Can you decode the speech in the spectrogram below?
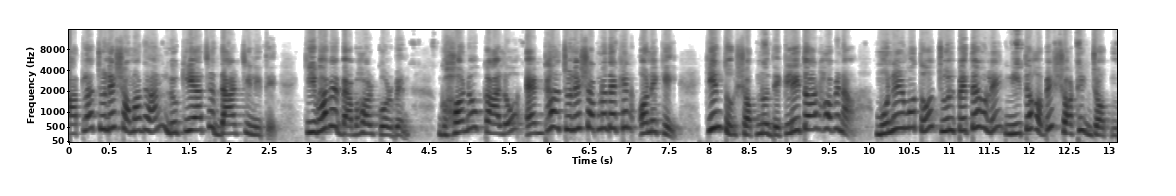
পাতলা চুলের সমাধান লুকিয়ে আছে দারচিনিতে। কীভাবে ব্যবহার করবেন? ঘন, কালো, একঢাল চুলের স্বপ্ন দেখেন অনেকেই। কিন্তু স্বপ্ন দেখলেই তো আর হবে না। মনের মতো চুল পেতে হলে নিতে হবে সঠিক যত্ন।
